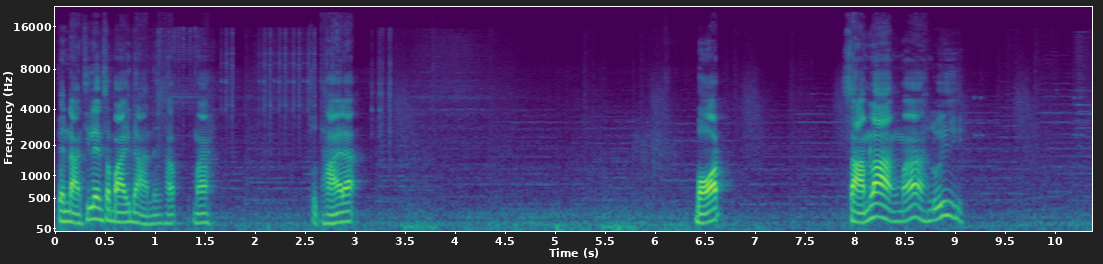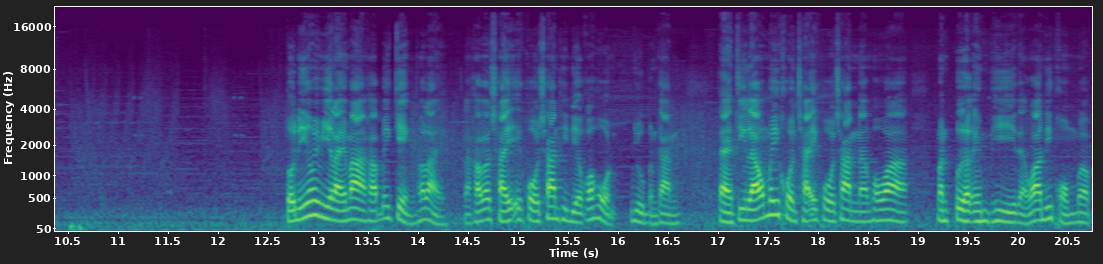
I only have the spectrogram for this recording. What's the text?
เป็นด่านที่เล่นสบายด่านหนึ่งครับ มา สุดท้ายแล้ว บอสสามล่างมา ลุย ตัวนี้ก็ไม่มีอะไรมากครับ ไม่เก่งเท่าไหร่นะครับแล้วใช้เอ็กโคชันทีเดียวก็โหดอยู่เหมือนกัน แต่จริงแล้วไม่ควรใช้เอ็กโคชันนะ เพราะว่ามันเปลือง MP แต่ว่านี่ผมแบบ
